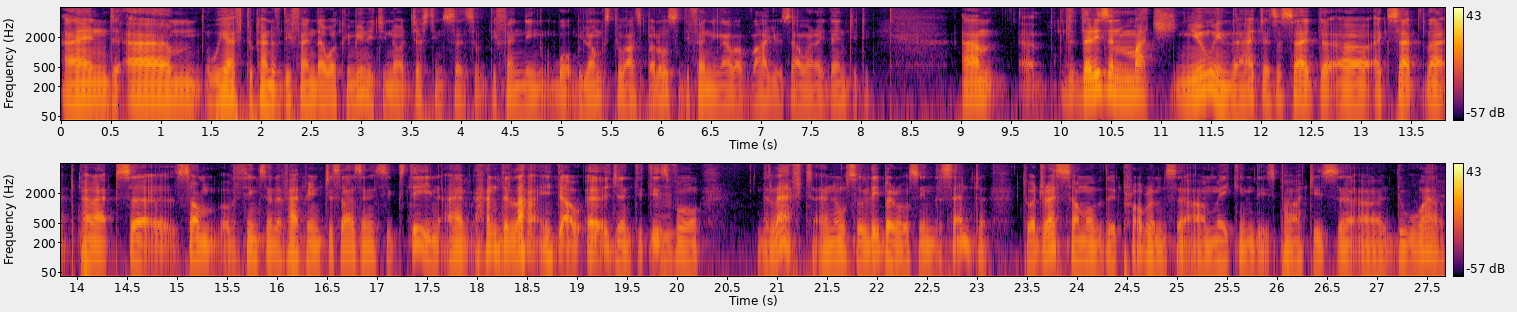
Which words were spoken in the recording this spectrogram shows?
And um, we have to kind of defend our community not just in sense of defending what belongs to us but also defending our values our identity. Um, uh, th- there isn't much new in that, as I said, uh, except that perhaps uh, some of the things that have happened in 2016 have underlined how urgent it is Mm. for the left and also liberals in the center to address some of the problems that are making these parties uh, uh, do well.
